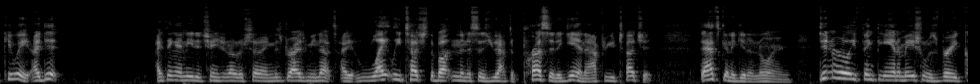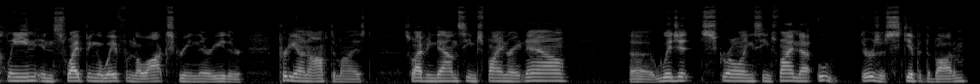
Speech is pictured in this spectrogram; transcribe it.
Okay, wait, I did I think I need to change another setting. This drives me nuts. I lightly touch the button and it says you have to press it again after you touch it. That's going to get annoying. Didn't really think the animation was very clean in swiping away from the lock screen there either. Pretty unoptimized. Swiping down seems fine right now. Uh, widget scrolling seems fine. Now, ooh, there's a skip at the bottom.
